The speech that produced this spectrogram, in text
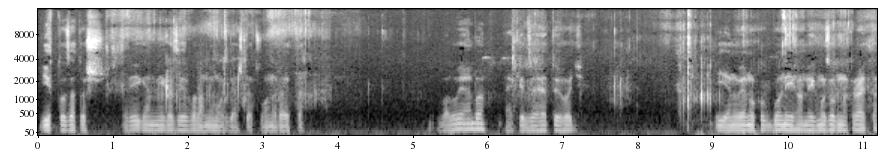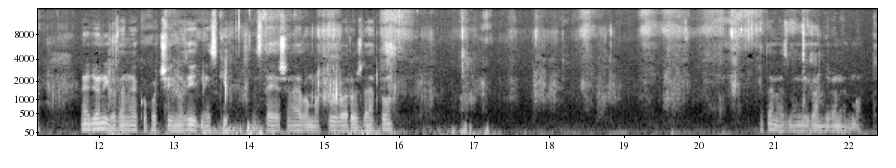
írtózatos régen még azért valami mozgás lett volna rajta. Valójában elképzelhető, hogy ilyen-olyan okokból néha még mozognak rajta. Mert egy olyan igazán elkopott sín az így néz ki, ez teljesen el van mattulva a rozsdától. Hát ez meg még annyira nem matt.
